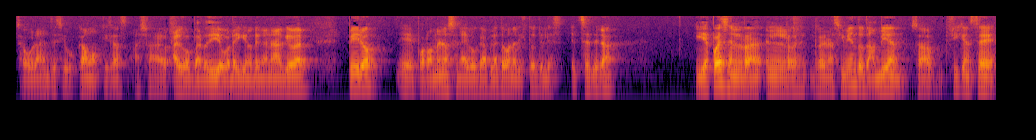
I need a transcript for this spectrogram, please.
seguramente si buscamos quizás haya algo perdido por ahí que no tenga nada que ver, pero eh, por lo menos en la época de Platón, Aristóteles, etc. Y después en el, Renacimiento también, o sea, fíjense,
